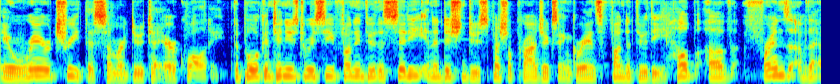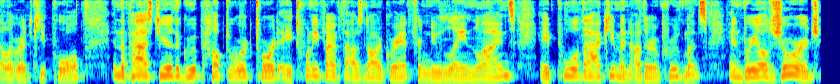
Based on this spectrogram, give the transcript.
a rare treat this summer due to air quality. The pool continues to receive funding through the city in addition to special projects and grants funded through the help of Friends of the Ella Redkey Pool. In the past year, the group helped work toward a $25,000 grant for new lane lines, a pool vacuum, and other improvements. And Brielle George,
